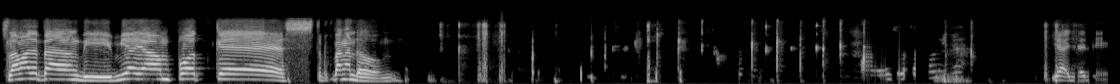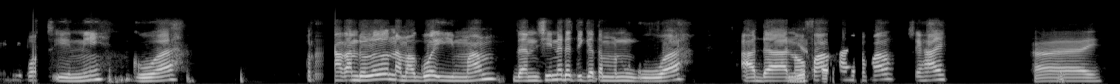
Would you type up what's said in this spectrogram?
Selamat datang di Mie Ayam Podcast. Tepuk tangan dong. Ya, jadi di podcast ini gua perkenalkan dulu nama gue Imam dan di sini ada tiga temen gua. Ada Iya. Noval, hai Noval, say hi. Hai.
